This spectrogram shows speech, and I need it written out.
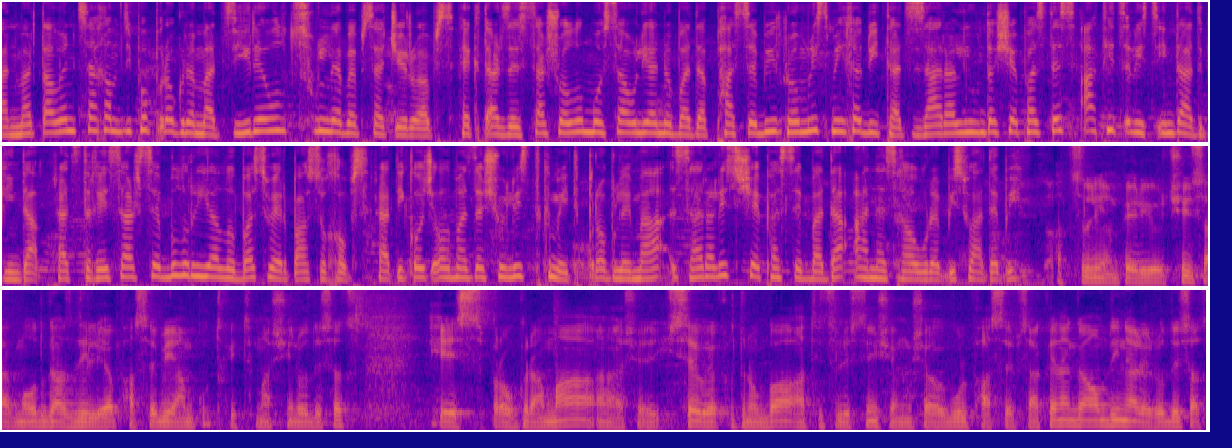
განმარტავენ, სახელმწიფო პროგრამა პროგრამა ძირეულ ცვლილებებს საჭიროებს. ჰექტარზე საშუალო მოსავლიანობა და ფასები, რომლის მიხედვითაც ზარალი უნდა შეფასდეს 10 წლის წინ დადგინდა, რაც დღეს არსებულ რეალობას ვერ პასუხობს. რატიკო ჭალმაზაშვილის თქმით, პრობლემაა ზარალის შეფასება და ანაზღაურების ვადები. 10 წლიან პერიოდში საკმაოდ გაზრდილია ფასები ამ კუთხით, მაშინ როდესაც ეს პროგრამა ისევ ეყრდნობა 10 წლის წინ შემუშავებულ ფასებს. აქედან გამომდინარე, როდესაც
